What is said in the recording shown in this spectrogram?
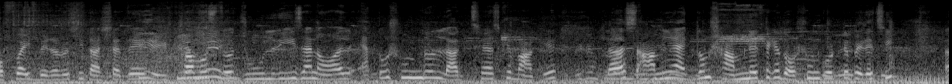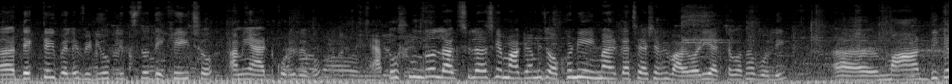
অফ হোয়াইট বেনারসি তার সাথে সমস্ত জুয়েলারিজ অ্যান্ড অল এত সুন্দর লাগছে আজকে মাকে। প্লাস আমি একদম সামনে থেকে দর্শন করতে পেরেছি। দেখতেই পেলে ভিডিও ক্লিপস তো দেখেইছো আমি অ্যাড করে দেবো। এত সুন্দর লাগছিল আজকে মাকে। আমি যখনই এই মায়ের কাছে আসি আমি বারবারই একটা কথা বলি। মার দিকে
